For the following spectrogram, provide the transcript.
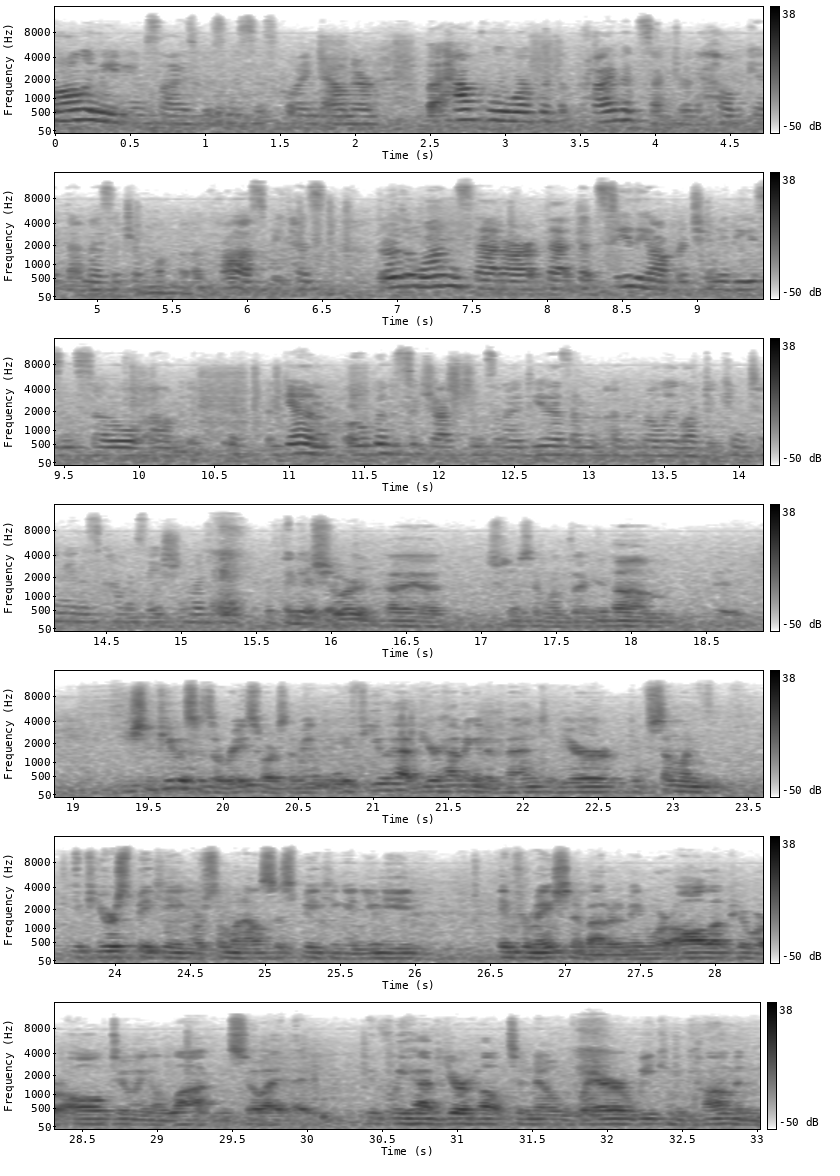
small and medium-sized businesses going down there. But how can we work with the private sector to help get that message across? Because they're the ones that are, that, that see the opportunities. And so, um, if, if, again, open to suggestions and ideas, and I would really love to continue this conversation with you. I think it's short, I uh, just want to say one thing. Um, You should view us as a resource. I mean, if you have, you're having an event, if you're, if someone, if you're speaking or someone else is speaking and you need information about it, I mean, we're all up here, we're all doing a lot. And so I, I- if we have your help to know where we can come and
